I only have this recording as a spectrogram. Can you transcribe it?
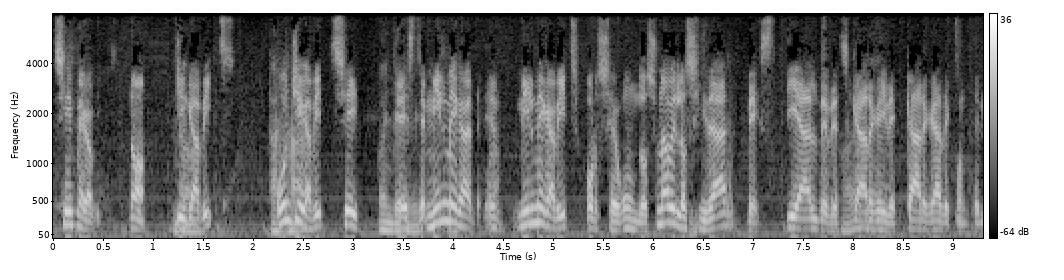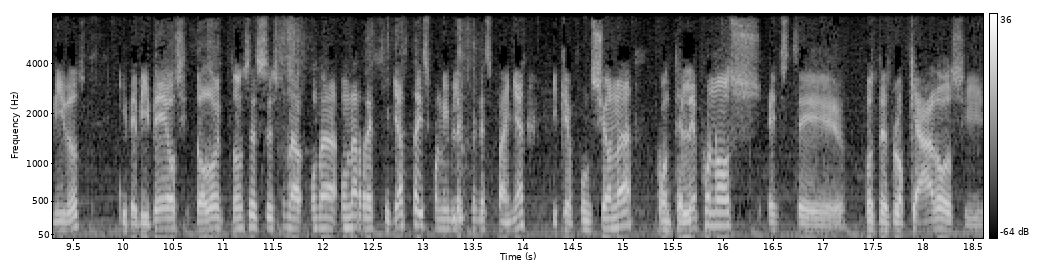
sí, megabits, no, gigabits. Un gigabit, sí, este, mil, eh, mil megabits por segundo. Es una velocidad bestial de descarga y de carga de contenidos y de videos y todo. Entonces es una, una, una, red que ya está disponible aquí en España y que funciona con teléfonos este, pues desbloqueados y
